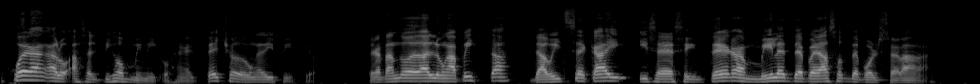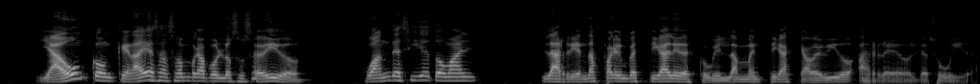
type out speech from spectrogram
juegan a los acertijos mímicos en el techo de un edificio. Tratando de darle una pista, David se cae y se desintegran miles de pedazos de porcelana. Y aún con que nadie se asombra por lo sucedido, Juan decide tomar las riendas para investigar y descubrir las mentiras que ha bebido alrededor de su vida.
